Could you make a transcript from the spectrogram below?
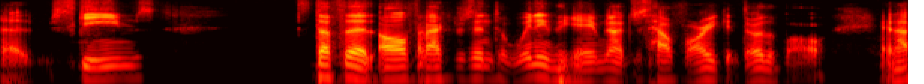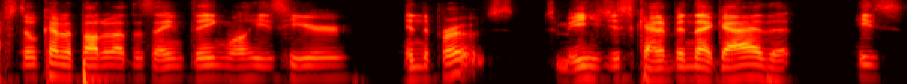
uh, schemes, stuff that all factors into winning the game, not just how far he can throw the ball. And I've still kind of thought about the same thing while he's here in the pros. To me, he's just kind of been that guy that he's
